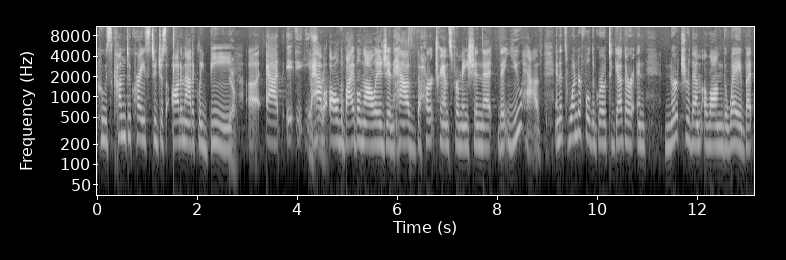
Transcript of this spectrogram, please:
who's come to Christ to just automatically be Yeah. uh, at have right. all the Bible knowledge and have the heart transformation that that you have. And it's wonderful to grow together and nurture them along the way. But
